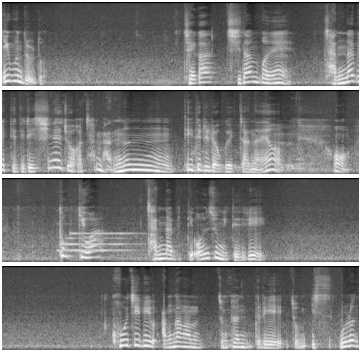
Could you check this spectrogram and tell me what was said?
이분들도 제가 지난번에 잔나비 띠들이 신의 조화가 참 맞는 띠들이라고 했잖아요. 네네네. 어, 토끼와 잔나비 띠, 원숭이 띠들이 고집이 안 강한 좀 편들이 좀 있, 물론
